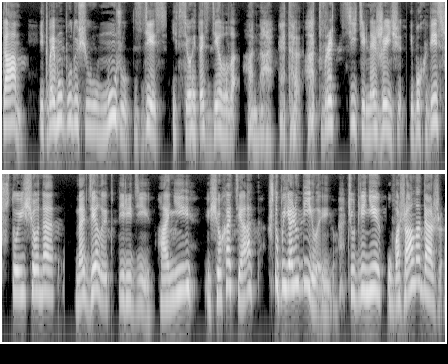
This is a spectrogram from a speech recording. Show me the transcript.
там, и твоему будущему мужу здесь. И все это сделала она, эта отвратительная женщина, и бог весь, что еще она наделает впереди. Они еще хотят, чтобы я любила ее, чуть ли не уважала даже.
